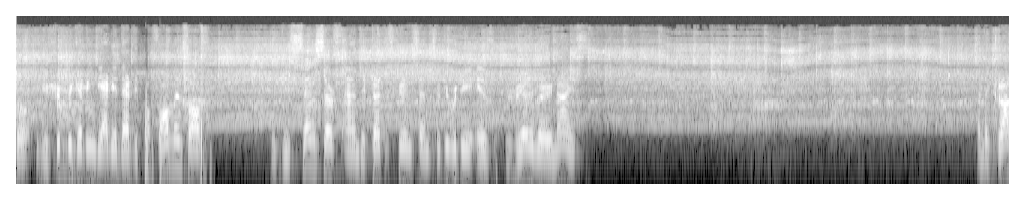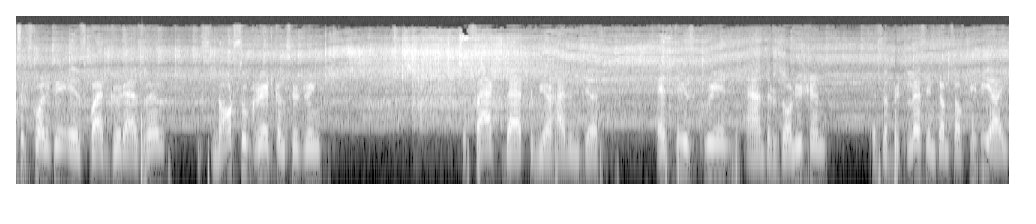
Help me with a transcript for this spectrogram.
So you should be getting the idea that the performance of the sensors and the touchscreen sensitivity is really very nice. And the graphics quality is quite good as well. It's not so great considering the fact that we are having just SD screen and the resolution is a bit less in terms of PPI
